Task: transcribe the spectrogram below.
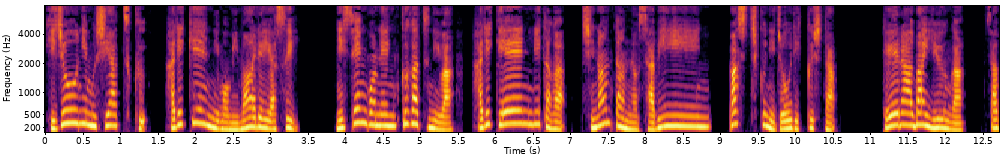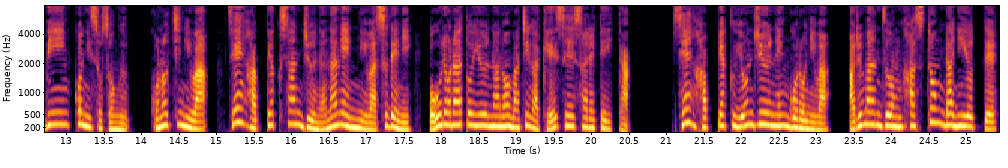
非常に蒸し暑く、ハリケーンにも見舞われやすい。2005年9月には、ハリケーンリタが、シナンタンのサビーン、パス地区に上陸した。テーラーバイユーが、サビーン湖に注ぐ。この地には、1837年にはすでに、オーロラという名の町が形成されていた。1840年頃には、アルマンゾン・ハストンらによって、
